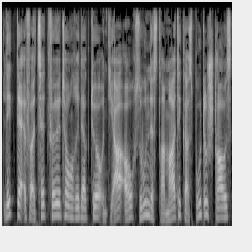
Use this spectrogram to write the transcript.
legt der FAZ-Feuilleton-Redakteur und ja auch Sohn des Dramatikers Bodo Strauß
